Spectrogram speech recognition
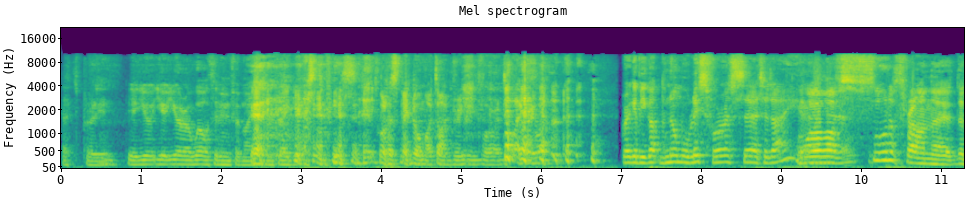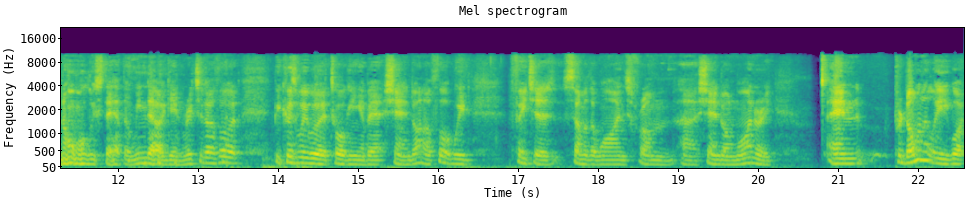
That's brilliant. You, you, you- you're a wealth of information, Greg. That's what I spend all my time drinking for. I tell everyone. Greg, have you got the normal list for us uh, today? Well, Uh, I've sort of thrown the, the normal list out the window again, Richard. I thought, because we were talking about Chandon, I thought we'd feature some of the wines from uh, Chandon Winery. And predominantly what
